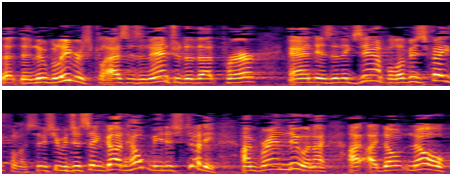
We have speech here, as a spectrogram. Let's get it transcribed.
that the new believers class is an answer to that prayer and is an example of his faithfulness. She was just saying, God, help me to study. I'm brand new and I, I, I don't know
